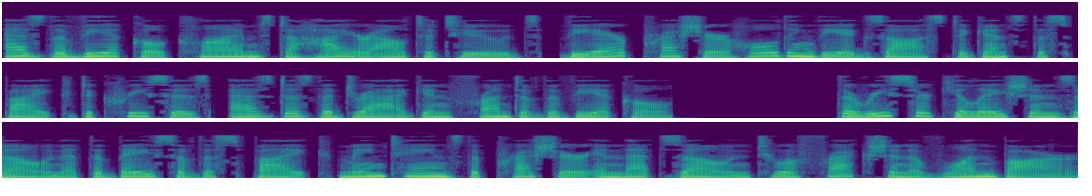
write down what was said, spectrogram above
As the vehicle climbs to higher altitudes, the air pressure holding the exhaust against the spike decreases, as does the drag in front of the vehicle. The recirculation zone at the base of the spike maintains the pressure in that zone to a fraction of 1 bar,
